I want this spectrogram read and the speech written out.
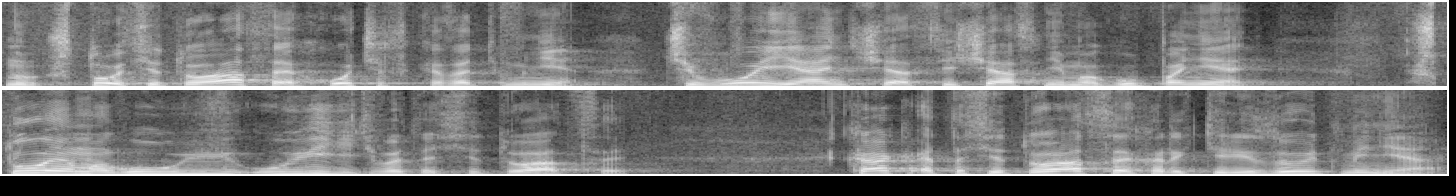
ну, что ситуация хочет сказать мне, чего я сейчас, сейчас не могу понять, что я могу увидеть в этой ситуации – как эта ситуация характеризует меня.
